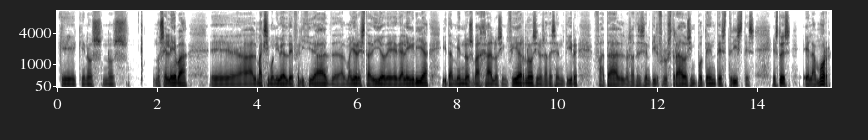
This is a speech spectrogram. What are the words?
que, que nos, nos, nos eleva eh, al máximo nivel de felicidad, al mayor estadio de, alegría y también nos baja a los infiernos y nos hace sentir fatal, nos hace sentir frustrados, impotentes, tristes. Esto es el amor.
